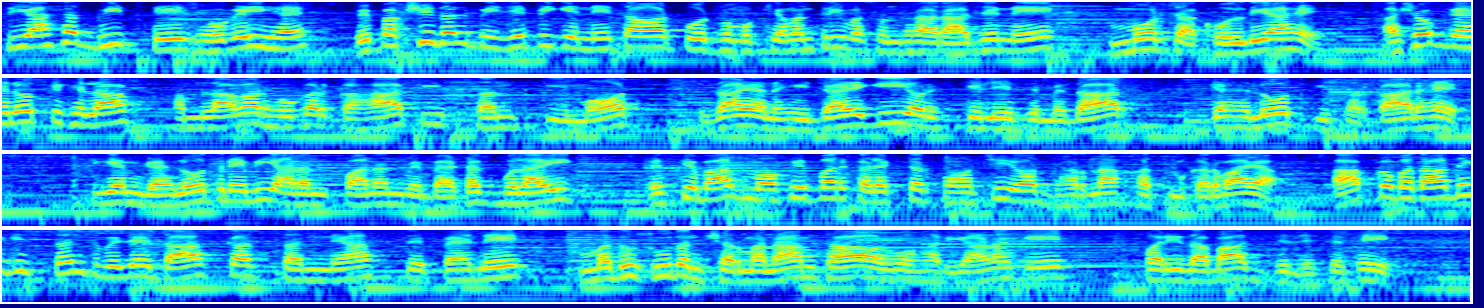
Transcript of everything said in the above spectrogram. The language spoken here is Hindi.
सियासत भी तेज हो गई है। विपक्षी दल बीजेपी के नेता और पूर्व मुख्यमंत्री वसुंधरा राजे ने मोर्चा खोल दिया है। अशोक गहलोत के खिलाफ हमलावर होकर कहा कि संत की मौत जाया नहीं जाएगी और इसके लिए जिम्मेदार गहलोत की सरकार है। सीएम गहलोत ने भी आनंद फानंद में बैठक बुलाई। इसके बाद मौके पर कलेक्टर पहुँचे और धरना खत्म करवाया। आपको बता दें कि संत विजय दास का संन्यास से पहले मधुसूदन शर्मा नाम था और वो हरियाणा के फरीदाबाद ज़िले से थे।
